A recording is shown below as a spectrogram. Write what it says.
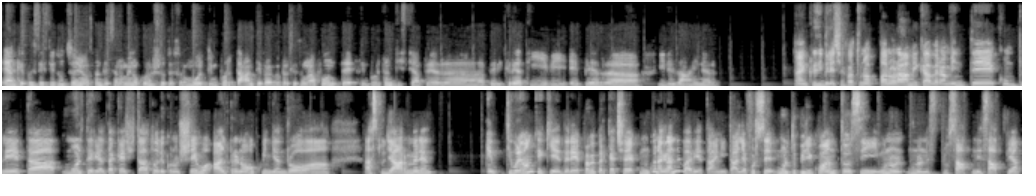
e anche queste istituzioni nonostante siano meno conosciute sono molto importanti proprio perché sono una fonte importantissima per, uh, per i creativi e per uh, i designer. È incredibile, ci hai fatto una panoramica veramente completa. Molte realtà che hai citato le conoscevo, altre no, quindi andrò a, a studiarmele. E ti volevo anche chiedere, proprio perché c'è comunque una grande varietà in Italia, forse molto più di quanto sì, uno, uno ne, sa, ne sappia,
